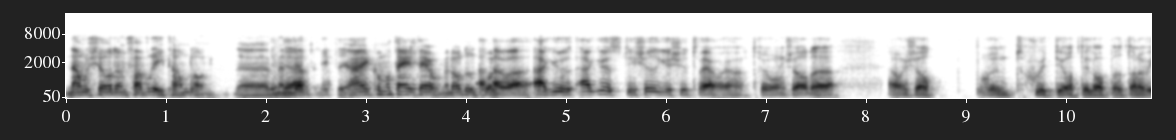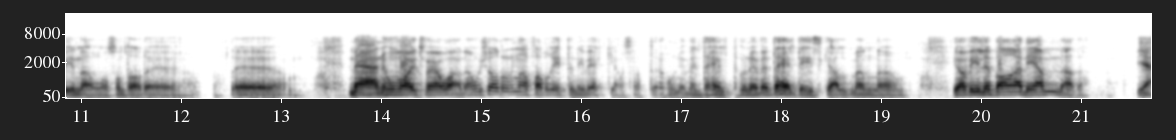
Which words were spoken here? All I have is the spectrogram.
när hon körde en favorit häromdagen. Eh, men ja. lite. Jag kommer inte helt ihåg, men det har du koll Det var augusti 2022. Jag tror hon körde, hon kört runt 70-80 lopp utan att vinna och sånt där. Det, det, men hon var ju tvåa när hon körde den här favoriten i veckan så att hon är väl inte helt, hon är väl inte helt iskall men uh, jag ville bara nämna det. Ja,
